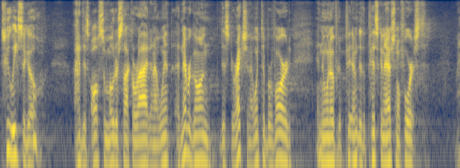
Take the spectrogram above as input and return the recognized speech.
two weeks ago, I had this awesome motorcycle ride, and I went, I'd never gone this direction. I went to Brevard and then went over to, into the Pisgah National Forest. Man,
